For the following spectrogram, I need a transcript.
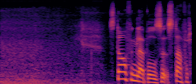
Staffing levels at Stafford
